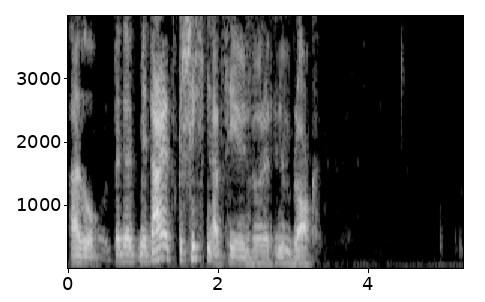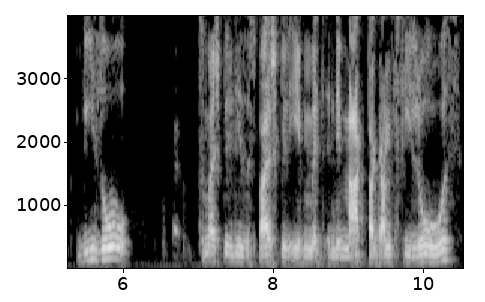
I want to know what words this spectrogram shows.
Also, wenn ihr mir da jetzt Geschichten erzählen würdet in einem Blog, wieso zum Beispiel dieses Beispiel eben mit, in dem Markt war ganz viel los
